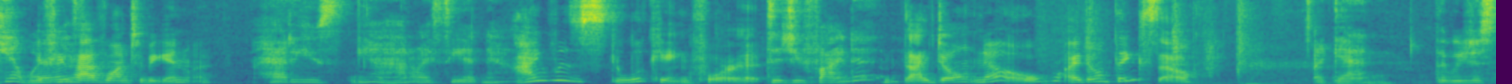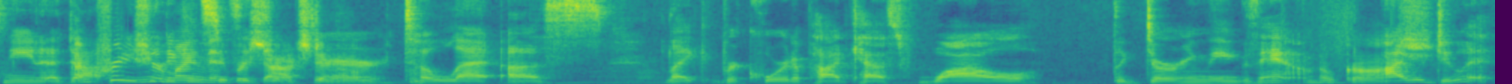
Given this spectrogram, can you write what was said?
Yeah, where if you have it? one to begin with. How do you? Yeah, how do I see it now? I was looking for it. Did you find it? I don't know. I don't think so. again that we just need a doctor. I'm pretty sure mine's super doctor to let us like record a podcast while like during the exam. Oh, gosh. I would do it.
